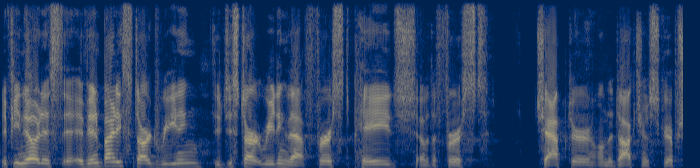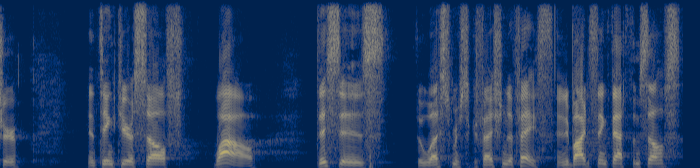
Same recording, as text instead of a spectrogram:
if you noticed, if anybody started reading, did you start reading that first page of the first chapter on the doctrine of Scripture and think to yourself, wow, this is the Westminster Confession of Faith? Anybody think that themselves?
